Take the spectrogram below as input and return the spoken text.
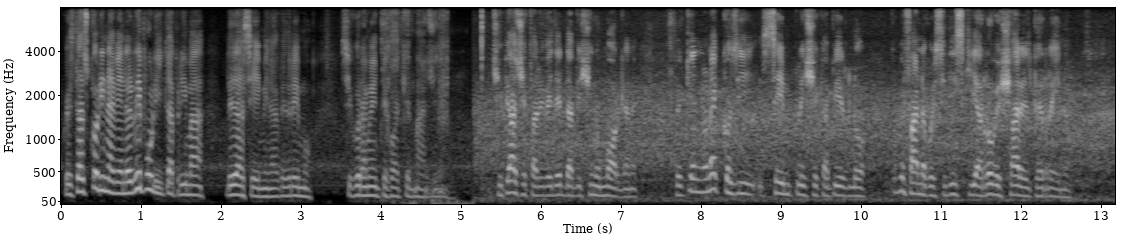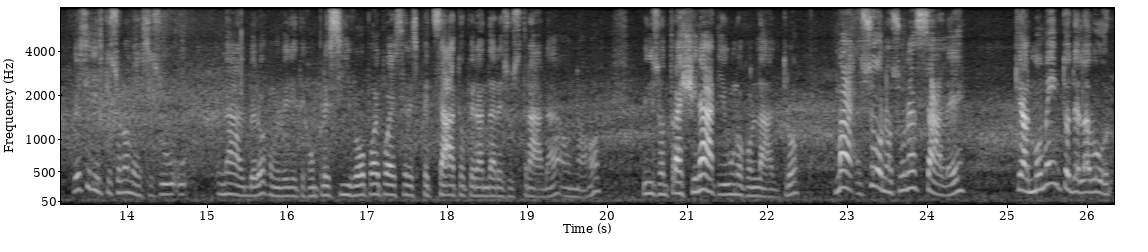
questa scolina viene ripulita prima della semina, vedremo sicuramente qualche immagine. Ci piace farvi vedere da vicino un morgane, perché non è così semplice capirlo come fanno questi dischi a rovesciare il terreno. Questi dischi sono messi su un albero, come vedete, complessivo, poi può essere spezzato per andare su strada o no, quindi sono trascinati uno con l'altro, ma sono su un assale che al momento del lavoro,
